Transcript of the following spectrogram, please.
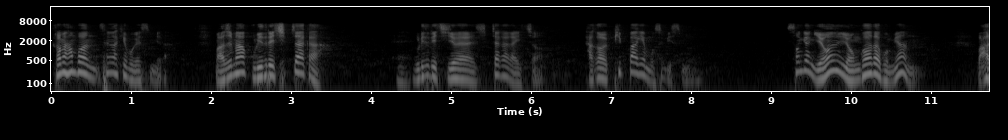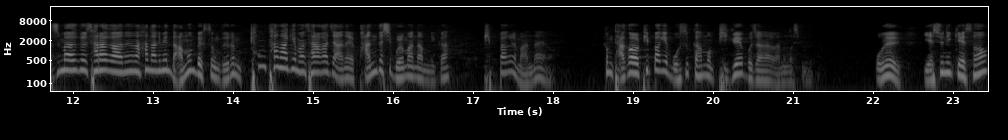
그러면 한번 생각해 보겠습니다. 마지막 우리들의 십자가, 예, 우리들이 지어야 할 십자가가 있죠. 다가올 핍박의 모습이 있습니다. 성경 예언을 연구하다 보면 마지막을 살아가는 하나님의 남은 백성들은 평탄하게만 살아가지 않아요. 반드시 뭘 만납니까? 핍박을 만나요. 그럼 다가올 핍박의 모습과 한번 비교해 보자라는 것입니다. 오늘 예수님께서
